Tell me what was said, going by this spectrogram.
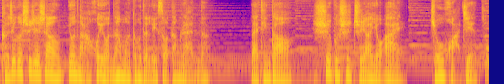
可这个世界上又哪会有那么多的理所当然呢？来听到，是不是只要有爱？周华健。总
